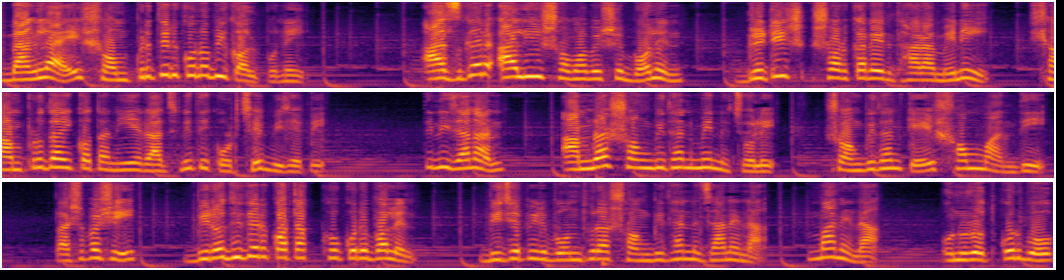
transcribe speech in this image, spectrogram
বাংলায় সম্প্রীতির কোনো বিকল্প নেই। আজগার আলী সমাবেশে বলেন, ব্রিটিশ সরকারের ধারা মেনেই সাম্প্রদায়িকতা নিয়ে রাজনীতি করছে বিজেপি। তিনি জানান, আমরা সংবিধান মেনে চলি, সংবিধানকে সম্মান দিই। পাশাপাশি বিরোধীদের কটাক্ষ করে বলেন, বিজেপির বন্ধুরা সংবিধান জানে না মানে না। অনুরোধ করব,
